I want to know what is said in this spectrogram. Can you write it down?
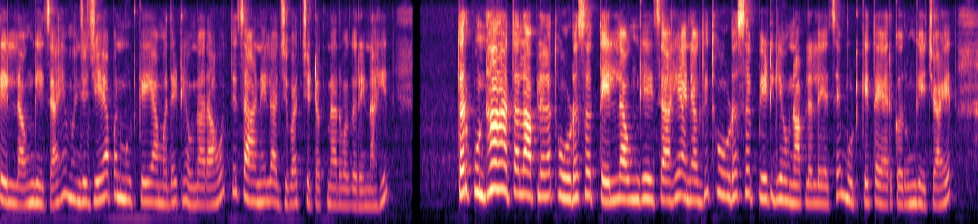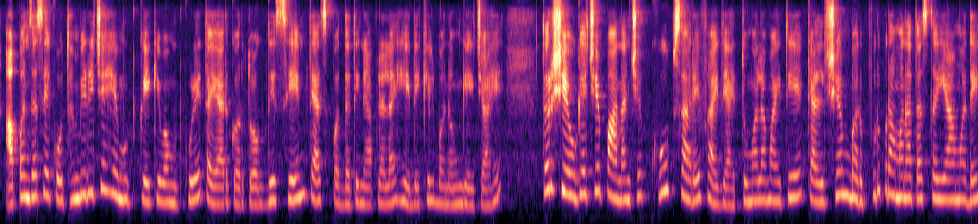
तेल लावून घ्यायचं आहे. म्हणजे जे आपण मुटके यामध्ये ठेवणार आहोत ते चाळणीला अजिबात चिटकणार वगैरे नाहीत. तर पुन्हा हाताला आपल्याला थोडंसं तेल लावून घ्यायचं आहे आणि अगदी थोडंसं पीठ घेऊन आपल्याला याचे मुटके तयार करून घ्यायचे आहेत. आपण जसे कोथिंबिरीचे हे मुटके किंवा मुटकुळे तयार करतो अगदी सेम त्याच पद्धतीने आपल्याला हे देखील बनवून घ्यायचे आहे. तर शेवग्याचे पानांचे खूप सारे फायदे आहेत. तुम्हाला माहिती आहे कॅल्शियम भरपूर प्रमाणात असतं यामध्ये.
